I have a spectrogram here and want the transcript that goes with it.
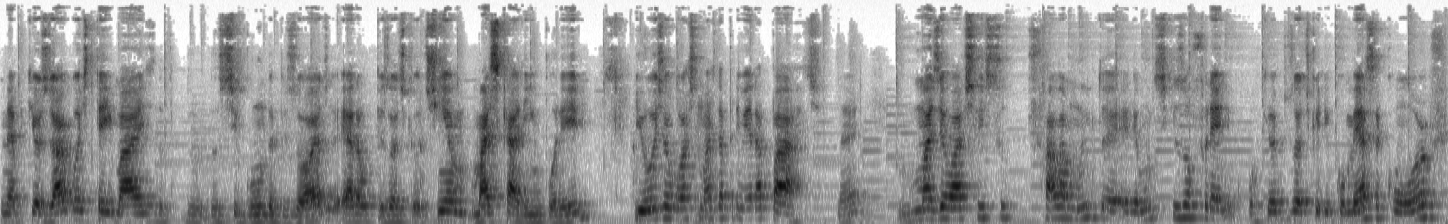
né? Porque eu já gostei mais do, do, do, segundo episódio, era o episódio que eu tinha mais carinho por ele, e hoje eu gosto mais da primeira parte, né? Mas eu acho que isso fala muito, ele é muito esquizofrênico, porque o episódio que ele começa com Orf,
